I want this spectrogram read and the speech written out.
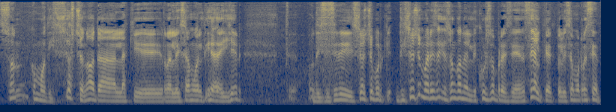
son como 18 notas las que realizamos el día de ayer, o 17 y 18, porque 18 parece que son con el discurso presidencial que actualizamos recién.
